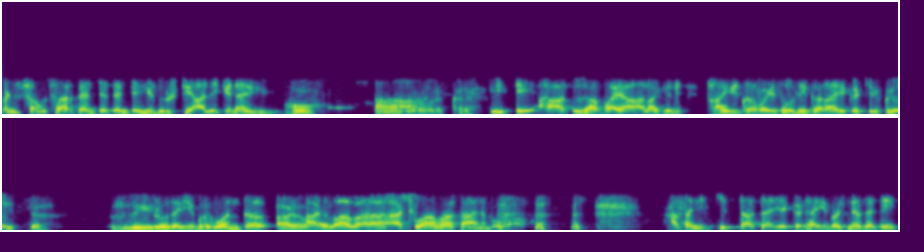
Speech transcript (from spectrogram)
पण संसार त्यांच्या त्यांच्या ही दृष्टी आली की नाही? हा. बरोबर खरं हा तुझा पाया आला की नाही ठाईचं वैसोनी करा एक चित्त हृदय भगवंत. आळवावा आठवावा का अनुभवावा? आता ही चित्ताचा एक ठाई बसण्यासाठी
